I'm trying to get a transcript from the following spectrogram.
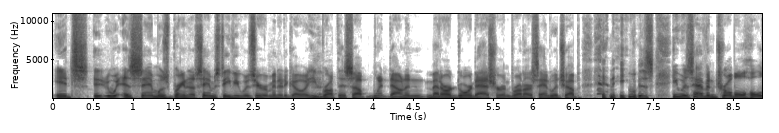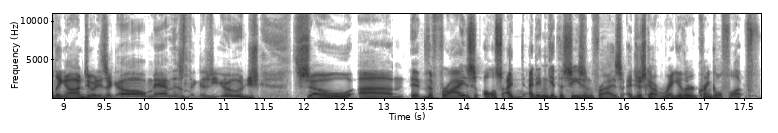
it's it, as Sam was bringing up. Sam Stevie was here a minute ago, and he brought this up. Went down and met our door dasher and brought our sandwich up, and he was he was having trouble holding on to it. He's like, "Oh man, this thing is huge." So um, it- the fries also, I I didn't get the seasoned fries. I just got regular crinkle fluff.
